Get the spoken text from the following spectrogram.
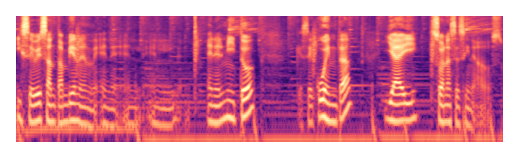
y se besan también en, el mito que se cuenta y ahí son asesinados.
